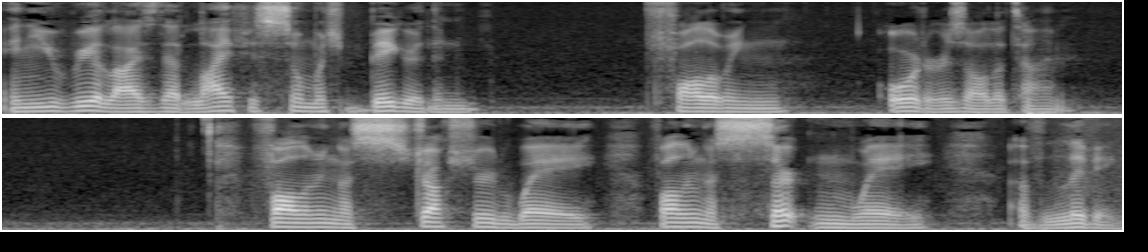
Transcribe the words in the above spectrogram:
and you realize that life is so much bigger than following orders all the time following a structured way, following a certain way of living.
